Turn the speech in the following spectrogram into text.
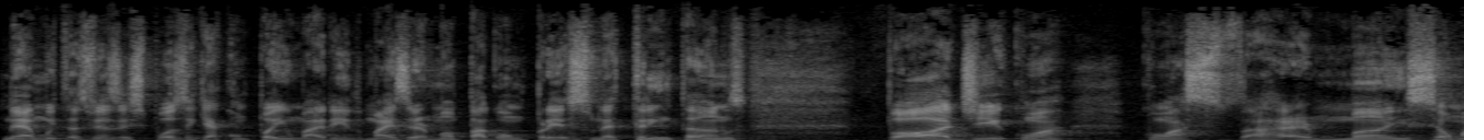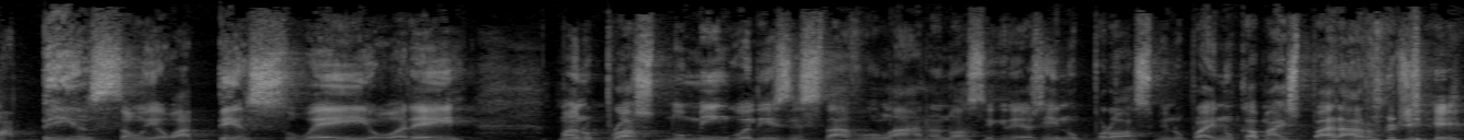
né? Muitas vezes a esposa que acompanha o marido, mas a irmã pagou um preço, né? 30 anos. Pode ir com a, com a, a irmã, isso é uma bênção. Eu abençoei, orei. Mas no próximo domingo eles estavam lá na nossa igreja, e no próximo, e no próximo, nunca mais pararam de ir.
